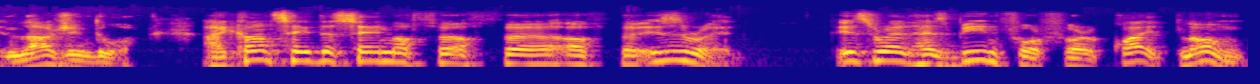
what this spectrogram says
enlarging the war. I can't say the same of of, uh, of Israel. Israel has been for for quite long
